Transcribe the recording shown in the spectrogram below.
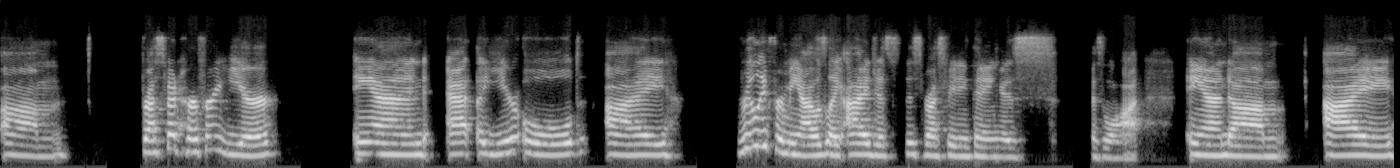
um, breastfed her for a year and at a year old, I really for me, I was like, I just this breastfeeding thing is is a lot. And um I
